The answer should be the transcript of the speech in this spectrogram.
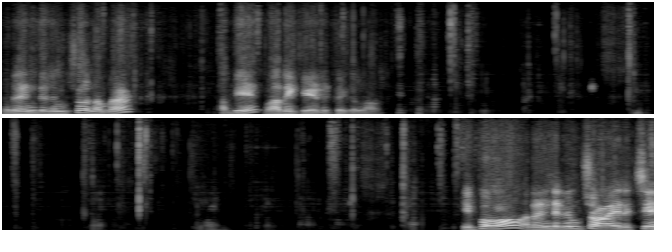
ரெண்டு நிமிஷம் நம்ம அப்படியே வதக்கி எடுத்துக்கலாம். இப்போ ரெண்டு நிமிஷம் ஆயிடுச்சு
